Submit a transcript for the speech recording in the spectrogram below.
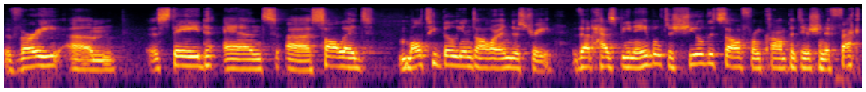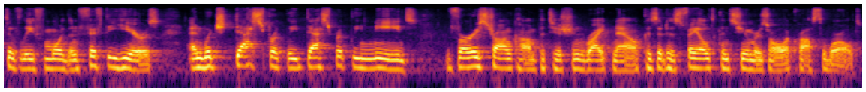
very um, staid and uh, solid multi-billion dollar industry that has been able to shield itself from competition effectively for more than 50 years and which desperately, desperately needs very strong competition right now because it has failed consumers all across the world.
